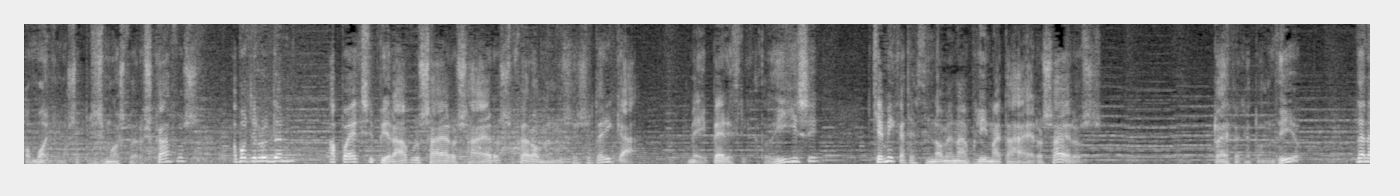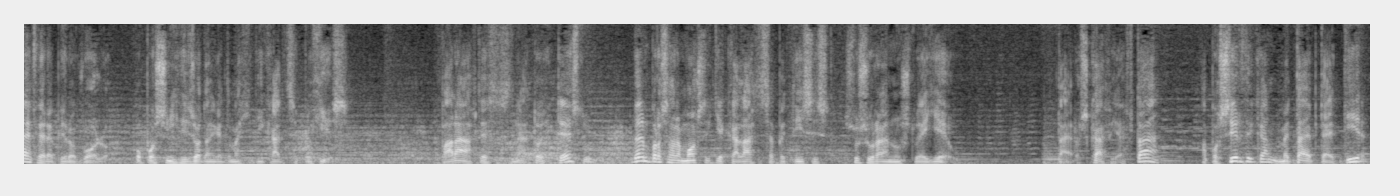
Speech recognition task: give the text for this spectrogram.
Ο μόνιμος οπλισμός του αεροσκάφους αποτελούνταν από έξι πυράβλους αέρος-αέρος φερόμενους εσωτερικά, με υπέρυθρη καθοδήγηση και μη κατευθυνόμενα βλήματα αέρος-αέρος. Το F-102 δεν έφερε πυροβόλο, όπως συνηθιζόταν για τα μαχητικά της εποχής. Παρά αυτές τις δυνατότητές του, δεν προσαρμόστηκε καλά στις απαιτήσεις στους ουρανούς του Αιγαίου. Τα αεροσκάφη αυτά αποσύρθηκαν μετά επταετία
